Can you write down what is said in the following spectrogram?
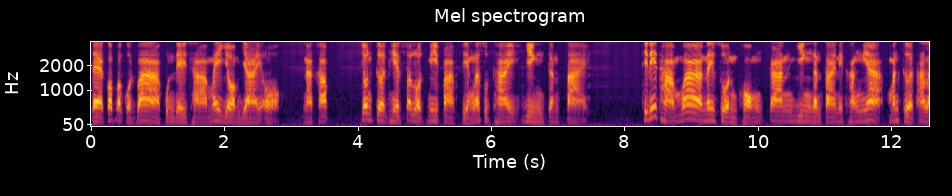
แต่ก็ปรากฏว่าคุณเดชาไม่ยอมย้ายออกนะครับ จนเกิดเหตุสลดมีปากเสียงและสุดท้ายยิงกันตาย ทีนี้ถามว่าในส่วนของการยิงกันตายในครั้งนี้มันเกิดอะไร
